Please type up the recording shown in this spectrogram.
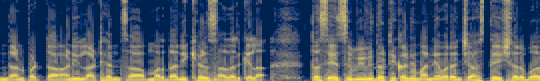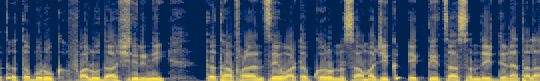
दांडपट्टा आणि लाठ्यांचा मर्दानी खेळ सादर केला. तसेच विविध ठिकाणी मान्यवरांच्या हस्ते शरबत तबरुक फालुदा शिरणी तथा फळांचे वाटप करून सामाजिक एकतेचा संदेश देण्यात आला.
